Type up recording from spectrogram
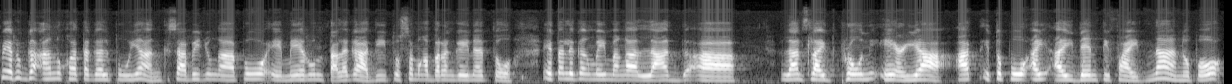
Pero gaano katagal po yan? Sabi nyo nga po, eh, meron talaga dito sa mga barangay na to, eh talagang may mga land, ah, landslide prone area at ito po ay identified na, no po?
